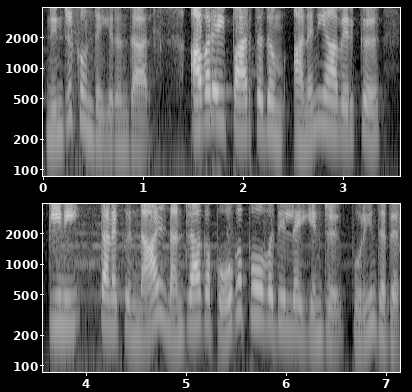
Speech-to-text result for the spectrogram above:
நின்று கொண்டு இருந்தார். அவரை பார்த்ததும் அனன்யாவிற்கு இனி தனக்கு நாள் நன்றாக போகப் போவதில்லை என்று புரிந்தது.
